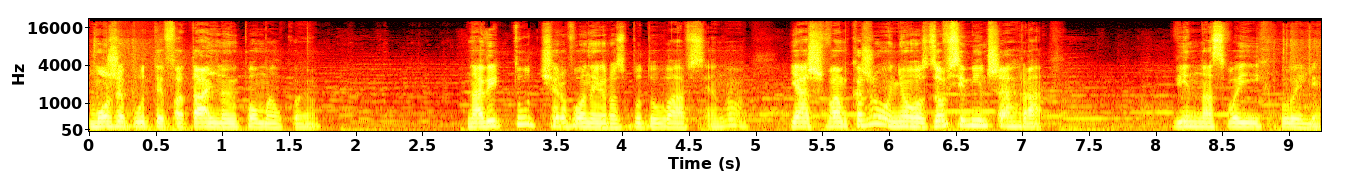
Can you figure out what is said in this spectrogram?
може бути фатальною помилкою. Навіть тут червоний розбудувався. Ну, я ж вам кажу, у нього зовсім інша гра. Він на своїй хвилі.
